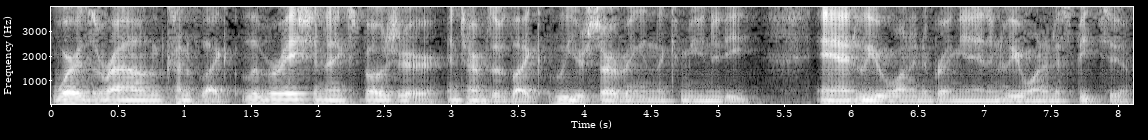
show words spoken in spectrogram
words around kind of like liberation and exposure in terms of like who you're serving in the community and who you're wanting to bring in and who you're wanting to speak to.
